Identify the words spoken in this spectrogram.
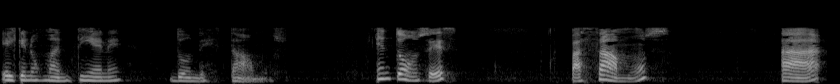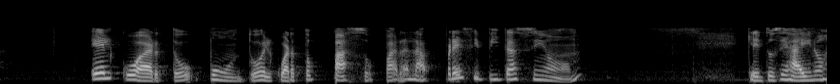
el que nos mantiene donde estamos. Entonces, pasamos a el cuarto punto, el cuarto paso para la precipitación, que entonces ahí nos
